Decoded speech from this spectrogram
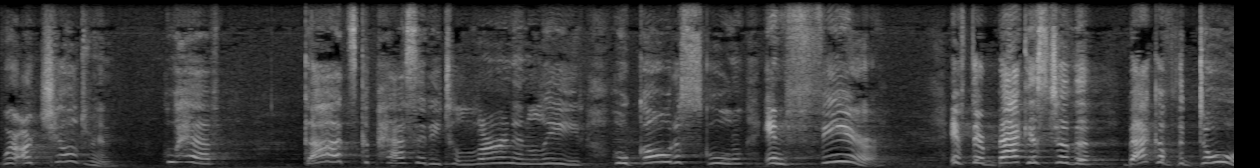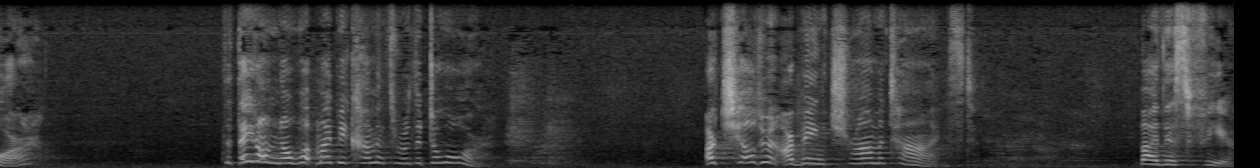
Where our children who have God's capacity to learn and lead, who go to school in fear, if their back is to the back of the door, that they don't know what might be coming through the door. Our children are being traumatized by this fear.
